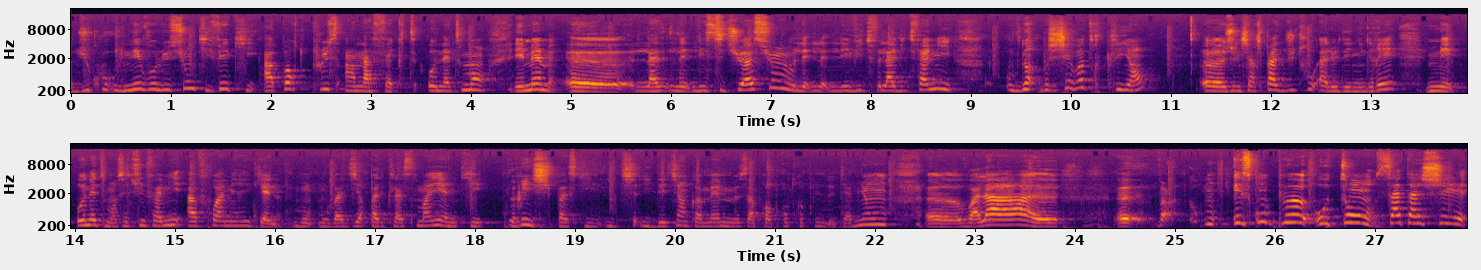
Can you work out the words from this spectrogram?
du coup une évolution qui fait qu'il apporte plus un affect, honnêtement. Et même les, situations, les, vies la vie de famille. Chez votre client, euh, je ne cherche pas du tout à le dénigrer, mais honnêtement, c'est une famille afro-américaine. Bon, on va dire pas de classe moyenne, qui est riche parce qu'il il- il détient quand même sa propre entreprise de camion. Euh, voilà. euh, Est-ce qu'on peut autant s'attacher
